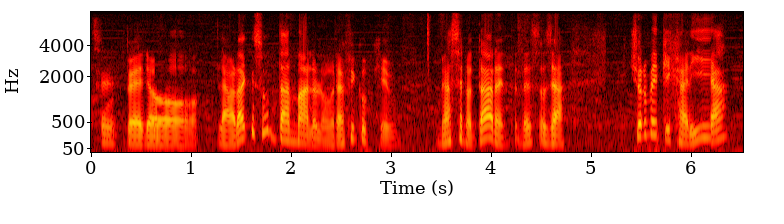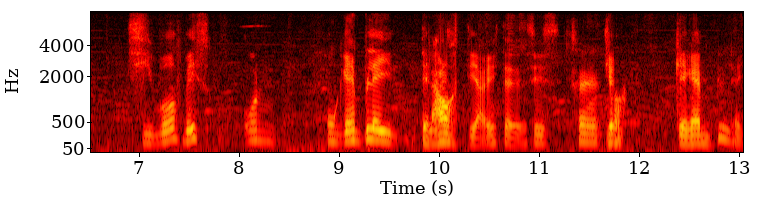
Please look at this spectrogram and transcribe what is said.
Sí. Pero la verdad que son tan malos los gráficos que me hace notar, ¿entendés? O sea, yo no me quejaría si vos ves un, un gameplay de la hostia, ¿viste? Decís, Sí. Dios, qué gameplay.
